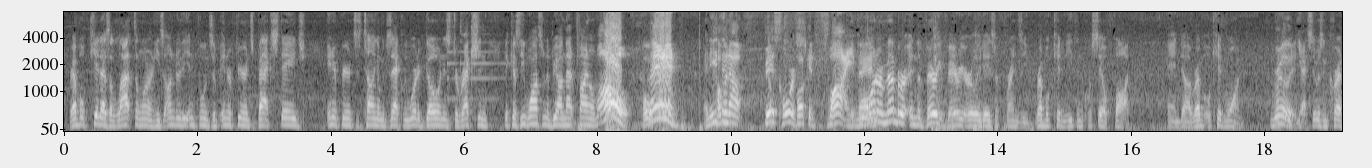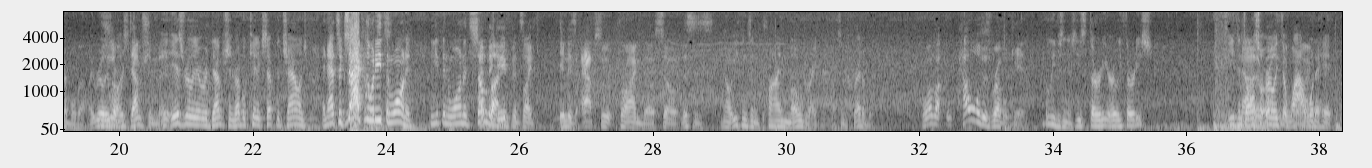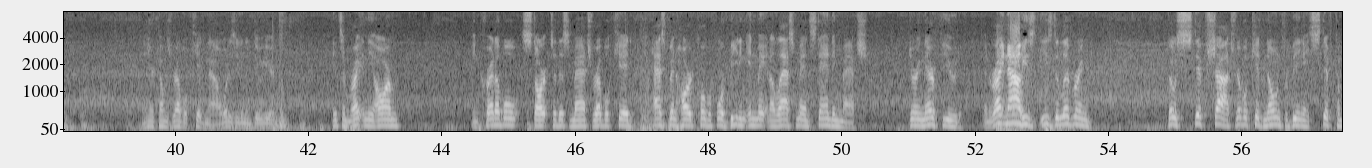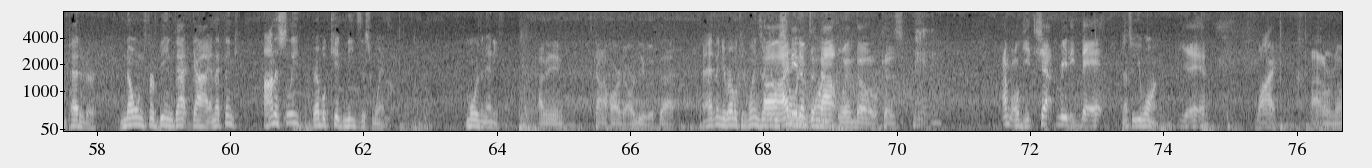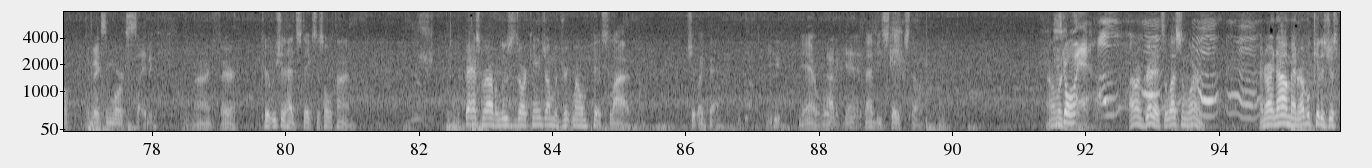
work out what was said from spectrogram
Rebel Kid has a lot to learn. He's under the influence of interference backstage. Interference is telling him exactly where to go in his direction because he wants him to be on that final. Oh, Oh. man! And Ethan, Coming out fist course. fucking flying, If man. you want to remember, in the very, very early days of Frenzy, Rebel Kid and Ethan Quaseo fought, and uh, Rebel Kid won. Really? yes, it was incredible though. It really this is a was. redemption, man. It is really a redemption. Rebel Kid accepted the challenge, and that's exactly what Ethan wanted. Ethan wanted somebody. I think Ethan's like in his absolute prime though, so this is. No, Ethan's in prime mode right now. It's incredible. What about how old is Rebel Kid? I believe he's in his. He's 30, early 30s. Ethan's Nah, also early. Th- wow, what a hit! And here comes Rebel Kid now. What is he going to do here? Hits him right in the arm. Incredible start to this match. Rebel Kid has been hardcore before beating Inmate in a last man standing match during their feud. And right now he's he's delivering those stiff shots. Rebel Kid known for being a stiff competitor, known for being that guy. And I think honestly, Rebel Kid needs this win more than anything. I mean, it's kind of hard to argue with that. And I think if Rebel Kid wins, Uh, so I need him to one. not win though, because I'm gonna get shot really bad. That's what you want. Yeah, Why? I don't know. It makes him more exciting. All right, fair. Could, we should have had stakes this whole time. If Baskin Robin loses to Archangel, I'm gonna drink my own piss live. Shit like that. Ew. Yeah, well, Not again. That'd be stakes, though. I don't, He's going. I don't regret it. It's a lesson learned. And right now, man, Rebel Kid is just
